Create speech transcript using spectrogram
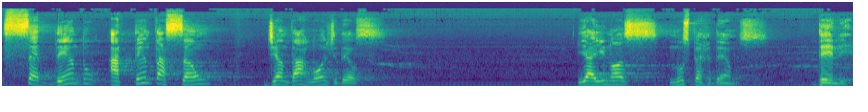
cedendo à tentação de andar longe de Deus. E aí nós nos perdemos dele.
